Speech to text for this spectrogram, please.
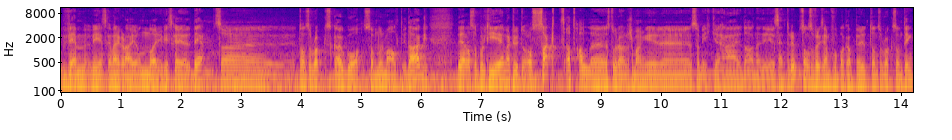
hvem vi skal være glad i, og når vi skal gjøre det. Så Tons of Rock skal jo gå som normalt i dag. Det har også politiet vært ute og sagt, at alle store arrangementer eh, som ikke er da nede i sentrum, sånn som f.eks. fotballkamper, Tons of Rock, sånne ting,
